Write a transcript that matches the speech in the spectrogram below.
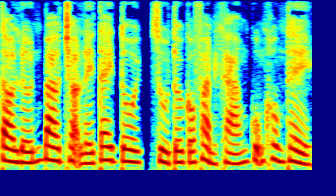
to lớn bao trọn lấy tay tôi, dù tôi có phản kháng cũng không thể.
